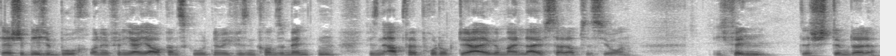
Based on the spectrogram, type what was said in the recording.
Der steht nicht im Buch und den finde ich eigentlich auch ganz gut, nämlich wir sind Konsumenten, wir sind Abfallprodukte der allgemeinen Lifestyle-Obsession. Ich finde, mhm. das stimmt, Alter.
